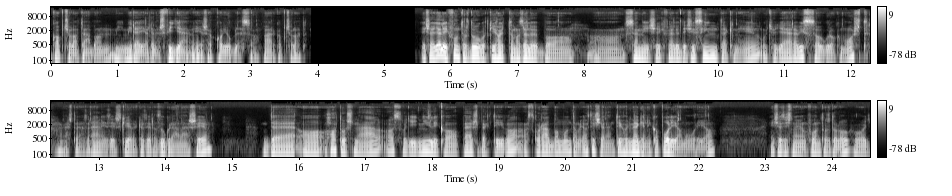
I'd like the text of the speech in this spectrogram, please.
kapcsolatában, mi, mire érdemes figyelni, és akkor jobb lesz a párkapcsolat. És egy elég fontos dolgot kihagytam az előbb a, a személyiségfejlődési szinteknél, úgyhogy erre visszaugrok most, este elnézést kérek ezért az ugrálásért. De a hatosnál az, hogy így nyílik a perspektíva, azt korábban mondtam, hogy azt is jelenti, hogy megjelenik a poliamória, és ez is nagyon fontos dolog, hogy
